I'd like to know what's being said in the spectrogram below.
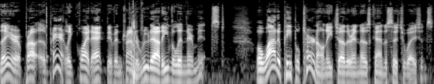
they are pro- apparently quite active in trying to root out evil in their midst. Well, why do people turn on each other in those kind of situations?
